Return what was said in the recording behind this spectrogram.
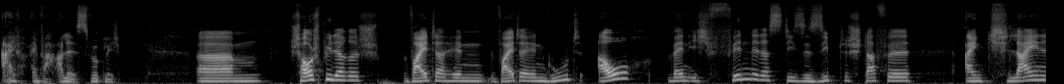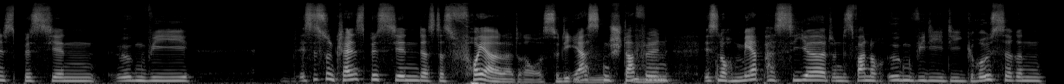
einfach, einfach alles, wirklich. Ähm, schauspielerisch weiterhin, weiterhin gut, auch wenn ich finde, dass diese siebte Staffel ein kleines bisschen irgendwie. Es ist so ein kleines bisschen das, das Feuer da draus. So die mhm. ersten Staffeln mhm. ist noch mehr passiert und es waren noch irgendwie die, die größeren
